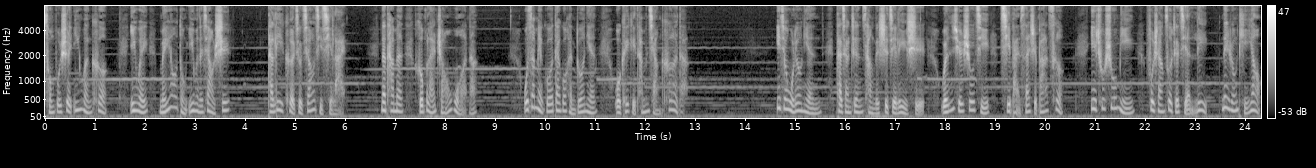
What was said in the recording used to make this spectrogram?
从不设英文课，因为没有懂英文的教师，他立刻就焦急起来。那他们何不来找我呢？我在美国待过很多年，我可以给他们讲课的。一九五六年，他将珍藏的世界历史。文学书籍七百三十八册，一出书名，附上作者简历、内容提要，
